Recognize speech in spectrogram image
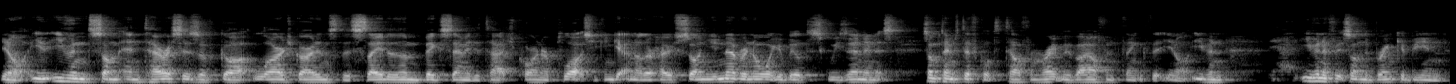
you know, even some end terraces have got large gardens to the side of them, big semi-detached corner plots. You can get another house on. You never know what you'll be able to squeeze in, and it's sometimes difficult to tell from Rightmove. I often think that you know, even even if it's on the brink of being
